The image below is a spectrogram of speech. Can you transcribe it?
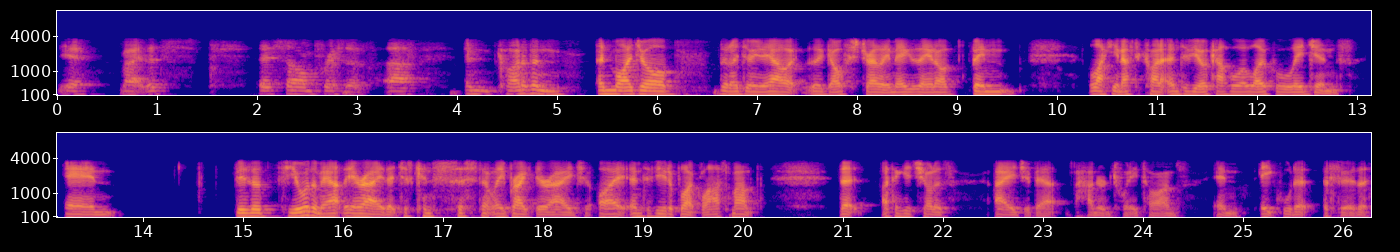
Yeah, mate, that's that's so impressive. Uh, and kind of in in my job that I do now at the Golf Australia magazine, I've been lucky enough to kind of interview a couple of local legends, and there's a few of them out there, eh, that just consistently break their age. I interviewed a bloke last month that I think he'd shot his age about 120 times and equaled it a further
